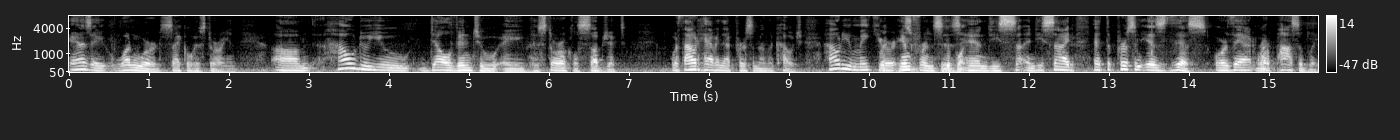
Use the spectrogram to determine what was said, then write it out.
As a one-word psychohistorian, um, how do you delve into a historical subject without having that person on the couch? How do you make your right. inferences and, deci and decide that the person is this or that right. or possibly?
